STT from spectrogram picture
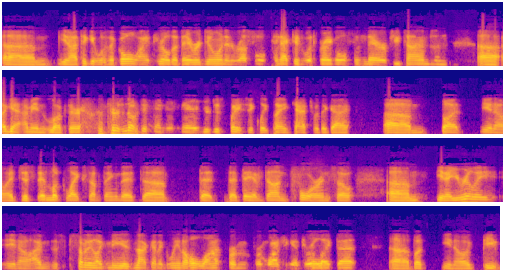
Um, you know, I think it was a goal line drill that they were doing, and Russell connected with Greg Olsen there a few times, and uh, again, I mean, look, there there's no defenders there. You're just basically playing catch with a guy. Um, but you know, it just it looked like something that uh, that that they have done before, and so um, you know, you really, you know, I'm somebody like me is not going to glean a whole lot from from watching a drill like that. Uh, but you know, Pete,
